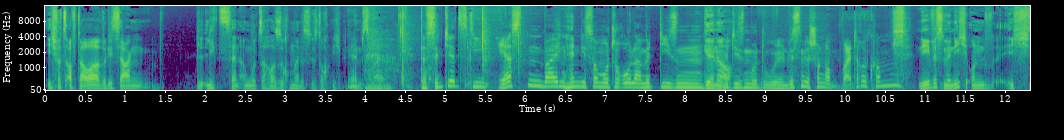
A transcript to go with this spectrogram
ich würde es auf Dauer, würde ich sagen, liegt es dann irgendwo zu Hause rum, dass du es doch nicht mitnimmst. Weil Das sind jetzt die ersten beiden Handys von Motorola mit diesen, Genau. mit diesen Modulen. Wissen wir schon, ob weitere kommen? Nee, wissen wir nicht. Und ich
